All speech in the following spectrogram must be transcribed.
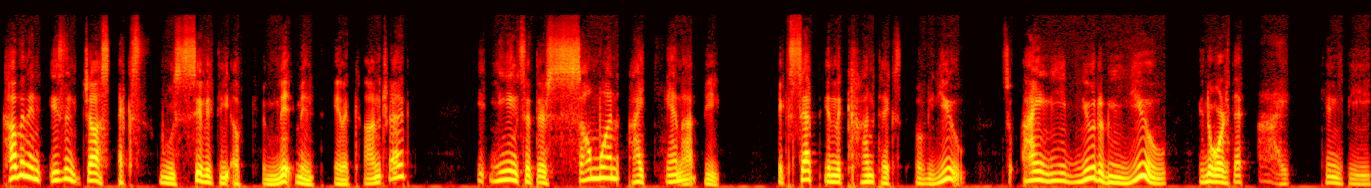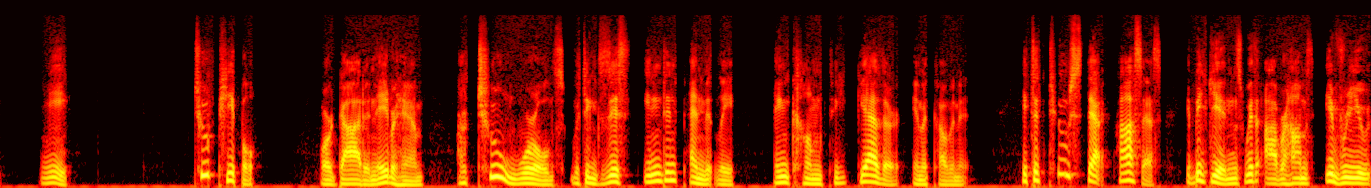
covenant isn't just exclusivity of commitment in a contract, it means that there's someone I cannot be except in the context of you. So I need you to be you in order that I can be me. Two people, or God and Abraham, are two worlds which exist independently and come together in a covenant. It's a two step process. It begins with Abraham's ivriut,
